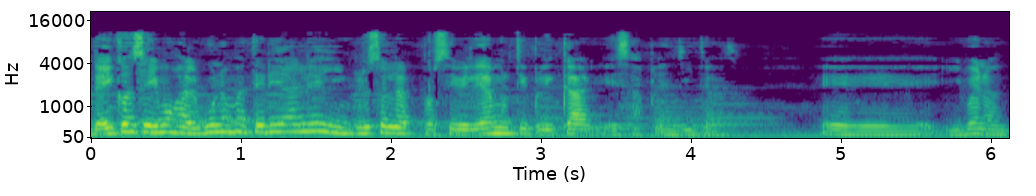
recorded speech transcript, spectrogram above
de ahí conseguimos algunos materiales e incluso la posibilidad de multiplicar esas plantitas. Eh, y bueno,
